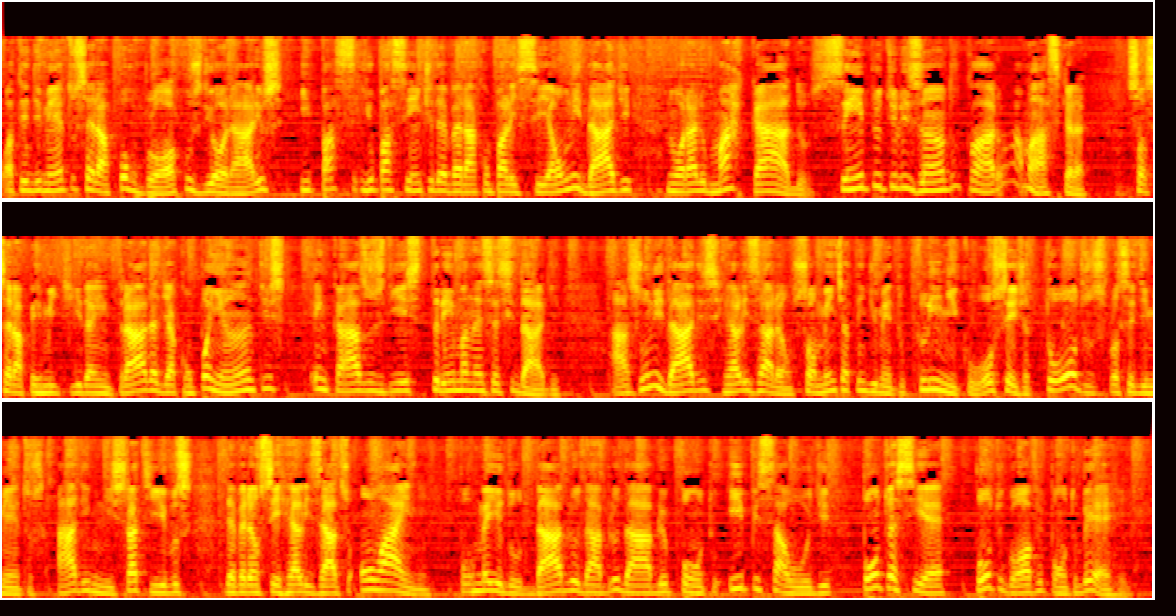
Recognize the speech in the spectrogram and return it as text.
O atendimento será por blocos de horários e, e o paciente deverá comparecer à unidade no horário marcado, sempre utilizando, claro, a máscara. Só será permitida a entrada de acompanhantes em casos de extrema necessidade. As unidades realizarão somente atendimento clínico, ou seja, todos os procedimentos administrativos deverão ser realizados online por meio do www.ipsaude.se.gov.br.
